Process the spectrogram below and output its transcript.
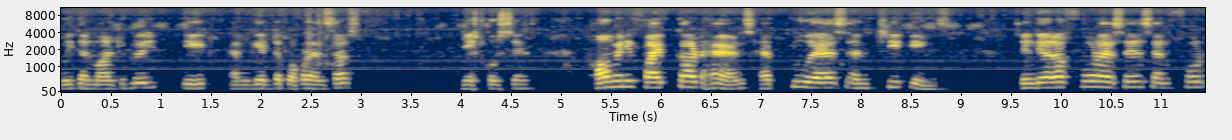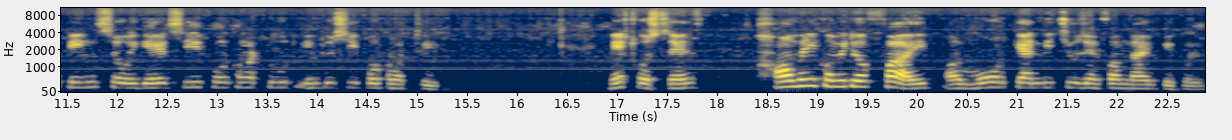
We can multiply it and get the proper answers. Next question. How many 5 card hands have 2 as and 3 kings? Then there are 4 asses and 4 kings, so we get c4, comma 2 into c4, comma 3. Next question. How many committee of 5 or more can be chosen from 9 people?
